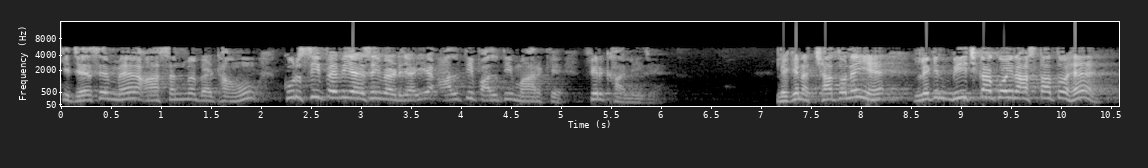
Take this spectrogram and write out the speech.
कि जैसे मैं आसन में बैठा हूँ, कुर्सी पे भी ऐसे ही बैठ जाइए आलती पालती मार के, फिर खा लीजिए। लेकिन अच्छा तो नहीं है, लेकिन बीच का कोई रास्ता तो है।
